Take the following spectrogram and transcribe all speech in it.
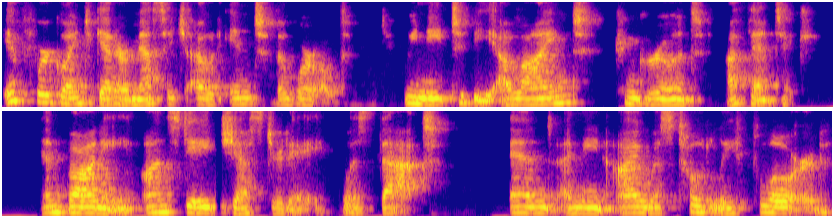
if we're going to get our message out into the world, we need to be aligned, congruent, authentic. And Bonnie on stage yesterday was that. And I mean, I was totally floored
